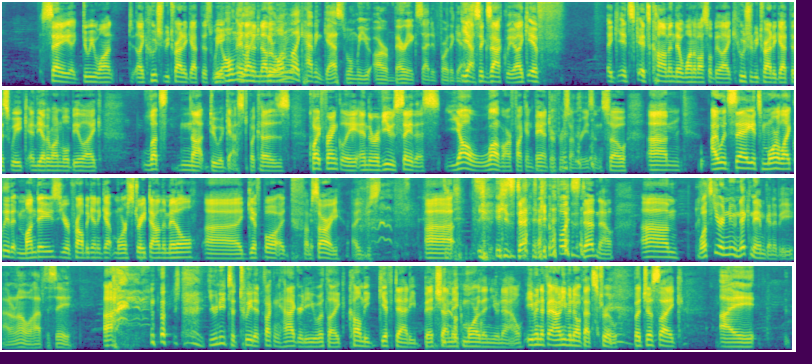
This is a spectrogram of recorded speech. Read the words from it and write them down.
say, like, do we want like who should we try to get this week? We only and like another we one. only like having guests when we are very excited for the guest. yes, exactly. Like if like it's it's common that one of us will be like, who should we try to get this week, and the other one will be like. Let's not do a guest because, quite frankly, and the reviews say this, y'all love our fucking banter for some reason. So, um, I would say it's more likely that Mondays you're probably going to get more straight down the middle. Uh, Gift boy, I'm sorry, I just uh, he's dead. Gift boy's dead now. Um, what's your new nickname going to be? I don't know. We'll have to see. Uh, you need to tweet at fucking Haggerty with like, "Call me gift daddy, bitch. I make more than you now." Even if I don't even know if that's true, but just like, I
